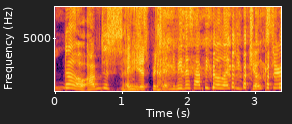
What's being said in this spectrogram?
No, I'm just saying. And you just pretend to be this happy go lucky jokester?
